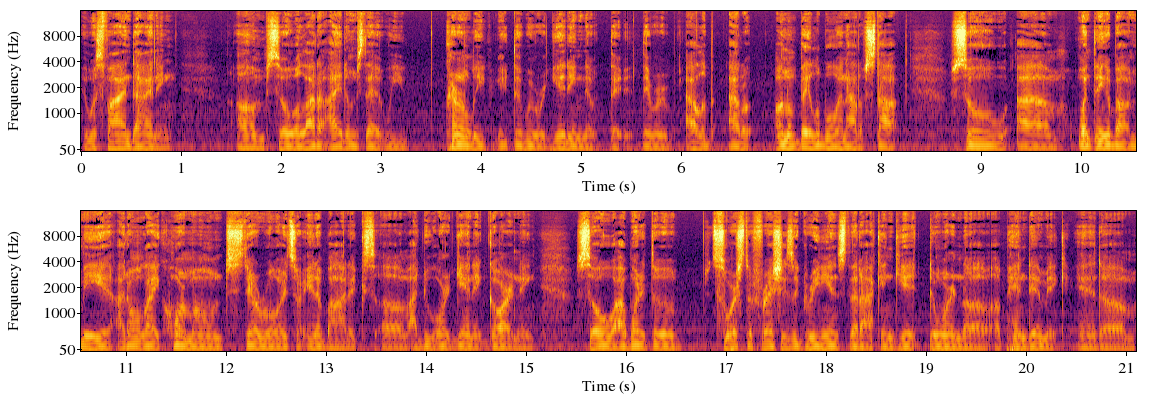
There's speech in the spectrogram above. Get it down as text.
it was fine dining. Um, so a lot of items that we currently that we were getting that they, they were out of, out of, unavailable and out of stock. So um, one thing about me, I don't like hormones, steroids, or antibiotics. Um, I do organic gardening, so I wanted to source the freshest ingredients that I can get during a, a pandemic, and um,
